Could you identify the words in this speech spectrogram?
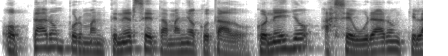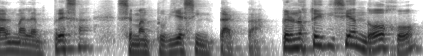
optaron por mantenerse de tamaño acotado. Con ello aseguraron que el alma de la empresa se mantuviese intacta. Pero no estoy diciendo, ojo,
